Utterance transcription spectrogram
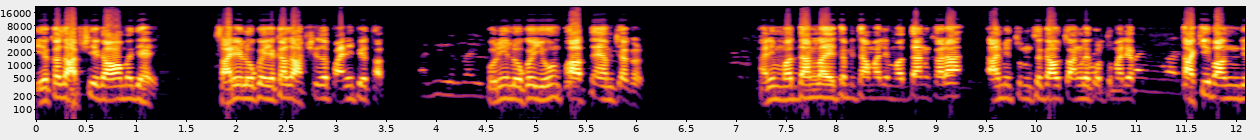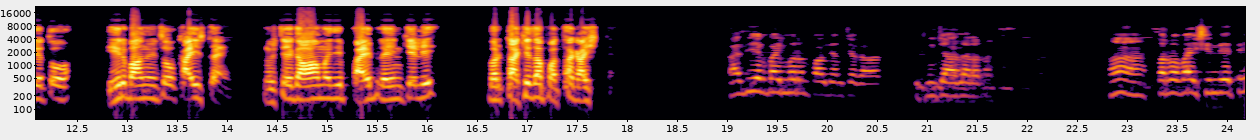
एकच हापशी गावामध्ये आहे. सारे लोक एकाच हापशीचं पाणी पितात. कोणी लोक येऊन पाहत नाही आमच्याकडे. आणि मतदानला येतं मी आम्हाला मतदान करा. आम्ही तुमचं गाव चांगलं करतो. तुम्हाला टाकी बांधून देतो. हिर बांधून देतो. काहीच नाही. नुसते गावामध्ये पाईप लाईन केली. बरं टाकीचा पत्ता काहीच नाही. आधी एक बाई मरण पावली आमच्या गावात. किडनीच्या हा परवा बाई शिंदे ते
